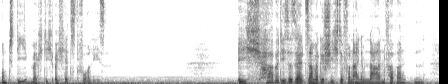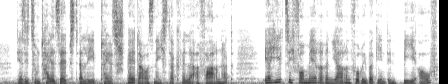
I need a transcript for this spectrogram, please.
und die möchte ich euch jetzt vorlesen. Ich habe diese seltsame Geschichte von einem nahen Verwandten, der sie zum Teil selbst erlebt, teils später aus nächster Quelle erfahren hat, er hielt sich vor mehreren Jahren vorübergehend in B auf,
